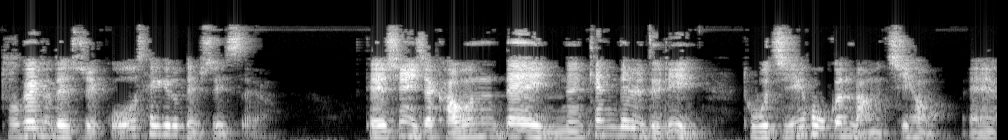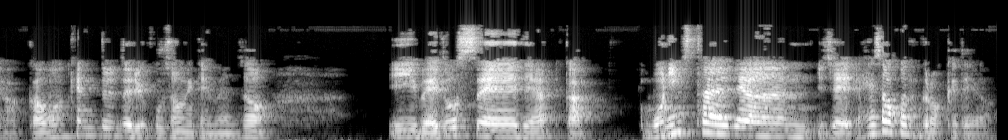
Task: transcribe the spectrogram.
두 개도 될 수 있고 세 개도 될 수 있어요. 대신 이제 가운데에 있는 candle들이 도지 혹은 망치형에 가까운 candle들이 구성이 되면서 이 매도세에 대한 그러니까 모닝스타에 대한 이제 해석은 그렇게 돼요.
